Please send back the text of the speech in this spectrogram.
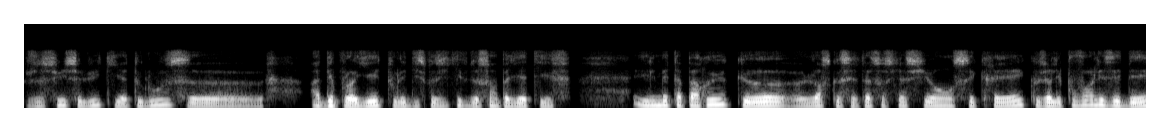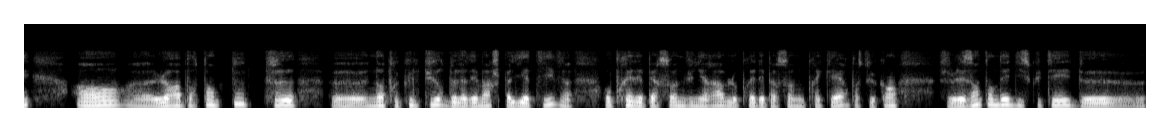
je suis celui qui, à Toulouse, a déployé tous les dispositifs de soins palliatifs. Il m'est apparu que lorsque cette association s'est créée, que j'allais pouvoir les aider en leur apportant toute notre culture de la démarche palliative auprès des personnes vulnérables, auprès des personnes précaires, parce que quand je les entendais discuter de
